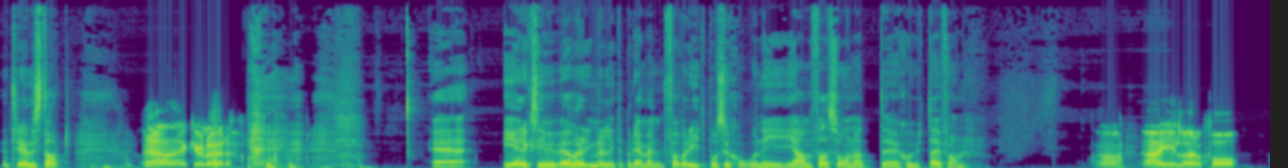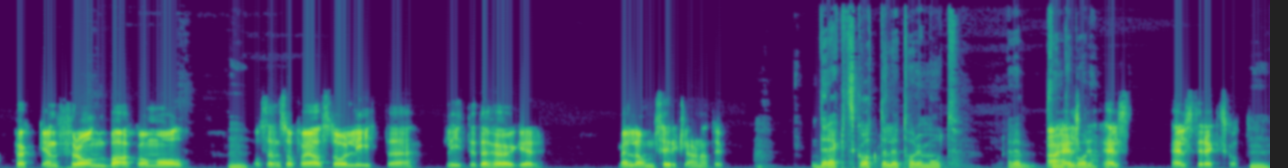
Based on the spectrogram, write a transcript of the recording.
en trevlig start. ja, det är kul att höra. Eh, Erik skriver, vi har varit inne lite på det, men favoritposition i, i anfallszon att eh, skjuta ifrån? Ja, jag gillar att få pucken från bakom mål. Mm. Och sen så får jag stå lite, lite till höger mellan cirklarna typ. Direktskott eller tar emot? Eller Ja, helst, båda? helst, helst direktskott. Mm.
